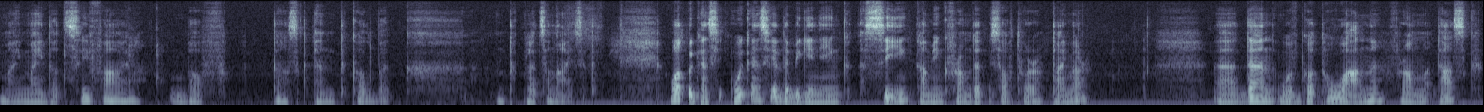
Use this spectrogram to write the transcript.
my main.c file, both task and callback, and let's analyze it. What we can see, we can see at the beginning C coming from the software timer. Uh, then we've got one from task.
